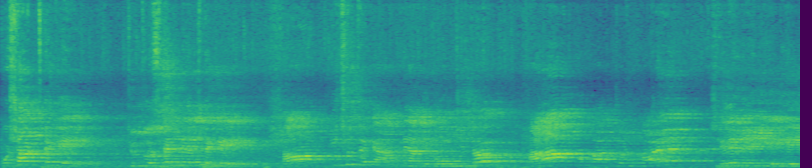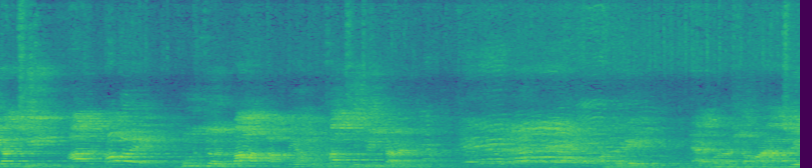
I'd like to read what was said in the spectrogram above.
পোশাক থেকে জুতো স্যান্ডেল থেকে সব কিছু থেকে আপনি আমি বঞ্চিত। হারাম উপার্জন করে ছেলে মেয়ে এগিয়ে যাচ্ছি। আর কবরে সূর্যের বাদ আপনি আমি খাচ্ছি চিন্তা অতএব এখনও সময় আছে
